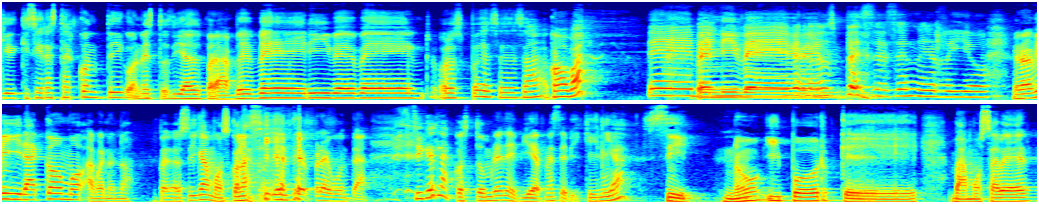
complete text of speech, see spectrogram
Qui- Quisiera estar contigo en estos días para beber y beber los peces. ¿ah? ¿Cómo va? Ven y beben. los peces en el río. Pero mira cómo. Ah, bueno, no. Pero sigamos con la siguiente pregunta. ¿Sigues la costumbre de viernes de vigilia? Sí. No y por qué. Vamos a ver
